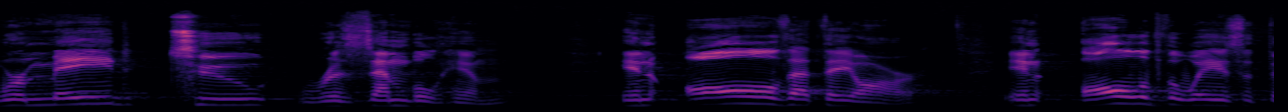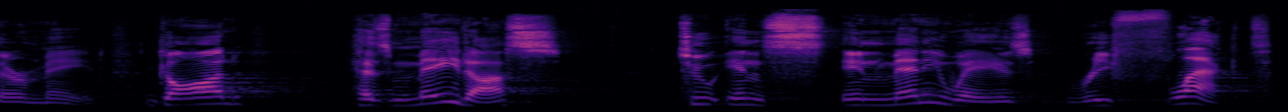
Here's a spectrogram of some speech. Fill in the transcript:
were made to resemble Him in all that they are, in all of the ways that they're made. God has made us to, in, in many ways, reflect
